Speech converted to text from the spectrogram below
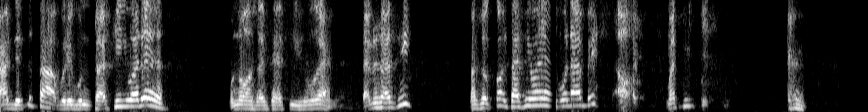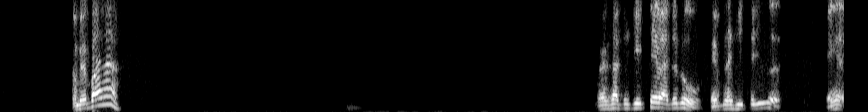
Ada tu tak boleh bunuh saksi pun ada. Bunuh saksi-saksi semua kan. Tak ada saksi. Masuk kau, saksi mana? Semua dah habis. Oh, mati. Bebas lah. Ada satu cerita lah dulu. Saya pernah cerita juga. Saya ingat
